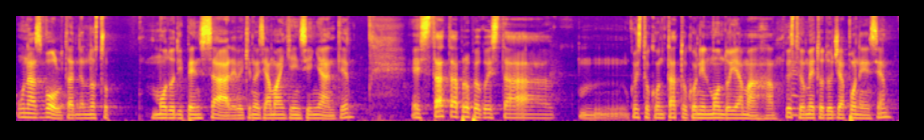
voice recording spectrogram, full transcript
una svolta nel nostro modo di pensare, perché noi siamo anche insegnanti, è stata proprio questa, questo contatto con il mondo Yamaha. Questo è un metodo giapponese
